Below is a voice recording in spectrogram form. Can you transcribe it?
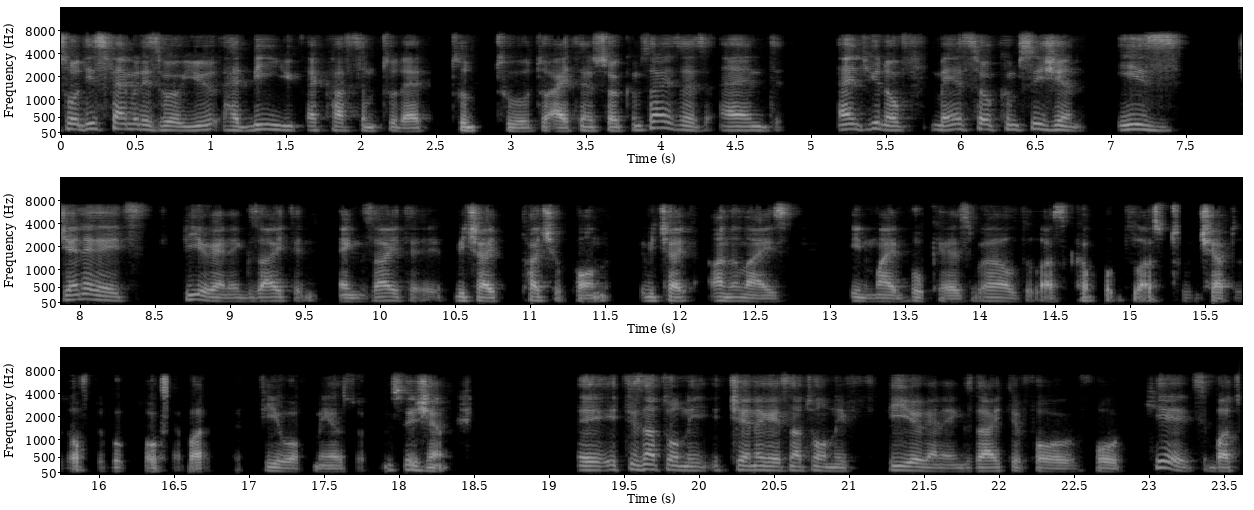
so these families were you had been accustomed to that to to to itinerary circumcises and and you know male circumcision is generates fear and anxiety anxiety which I touch upon which I analyze in my book as well. The last couple, the last two chapters of the book talks about the fear of male circumcision. Eh, it is not only it generates not only fear and anxiety for for kids, but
